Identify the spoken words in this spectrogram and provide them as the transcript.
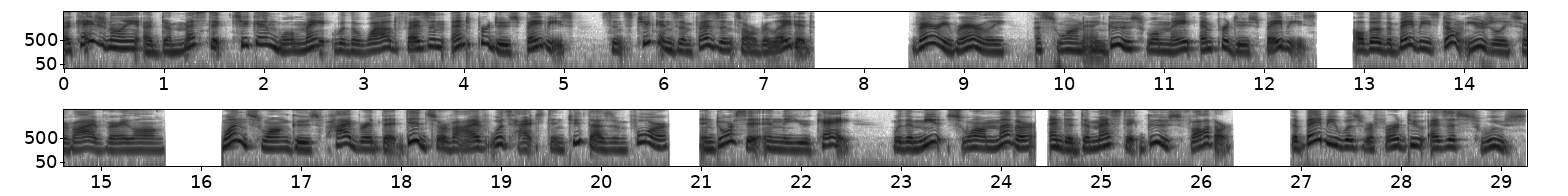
Occasionally, a domestic chicken will mate with a wild pheasant and produce babies, since chickens and pheasants are related. Very rarely, a swan and goose will mate and produce babies, although the babies don't usually survive very long. One swan goose hybrid that did survive was hatched in 2004 in Dorset in the UK, with a mute swan mother and a domestic goose father. The baby was referred to as a swoose,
